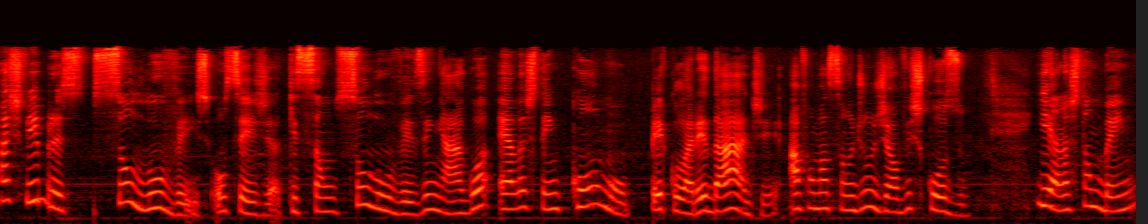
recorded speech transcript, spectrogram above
As fibras solúveis, ou seja, que são solúveis em água, elas têm como peculiaridade a formação de um gel viscoso. E elas também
